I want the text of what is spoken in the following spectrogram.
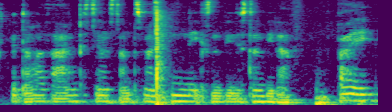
ich würde dann mal sagen, wir sehen uns dann zu meinen nächsten Videos dann wieder. Bye!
